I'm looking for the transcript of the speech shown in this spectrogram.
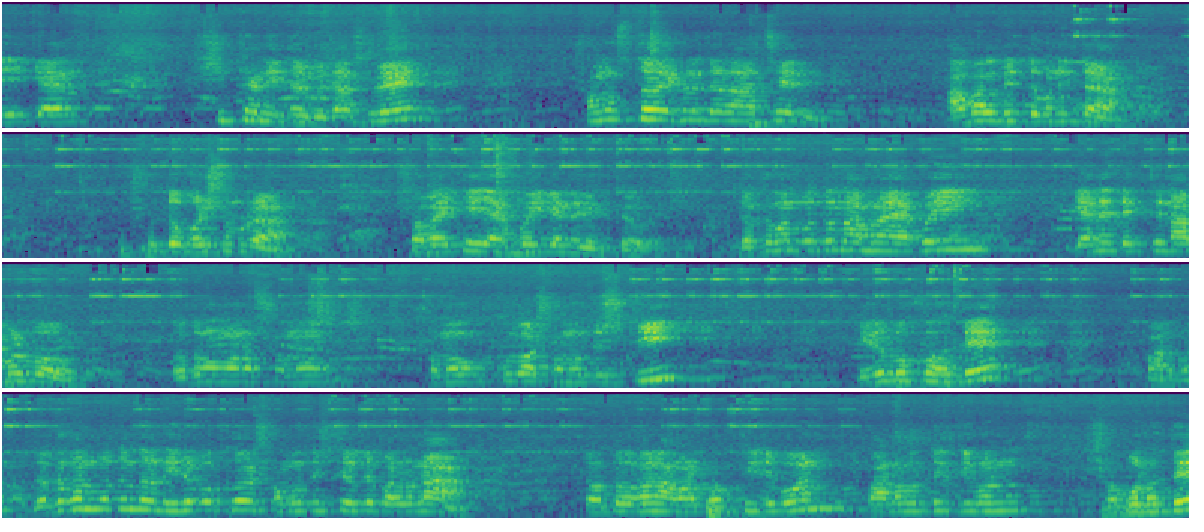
এই জ্ঞান শিক্ষা নিতে হবে। আসলে সমস্ত এখানে যারা আছেন, আবাল বিদ্যমণিতা শুদ্ধ বৈষ্ণবরা, সবাইকে একই জ্ঞানে দেখতে হবে। যতক্ষণ পর্যন্ত আমরা একই জ্ঞানে দেখতে না পারব ততক্ষণ আমরা সম সমকক্ষ বা সমদৃষ্টি নিরপেক্ষ হতে পারব না। যতক্ষণ পর্যন্ত নিরপেক্ষ সমদৃষ্টি হতে পারব না, ততক্ষণ আমার ভক্তি জীবন পারমার্থিক জীবন সফল হতে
